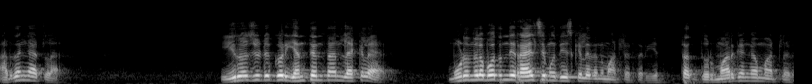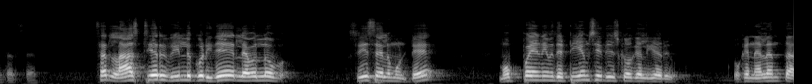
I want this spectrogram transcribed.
అర్థం కావట్లా? ఈ రోజుకి కూడా ఎంతెంత అని లెక్కలే. మూడు వందలు పోతుంది రాయలసీమకు తీసుకెళ్ళేదని మాట్లాడతారు. ఎంత దుర్మార్గంగా మాట్లాడతారు సార్. సార్ లాస్ట్ ఇయర్ వీళ్ళు కూడా ఇదే లెవెల్లో శ్రీశైలం ఉంటే ముప్పై ఎనిమిది టీఎంసీ తీసుకోగలిగారు ఒక నెలంతా.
